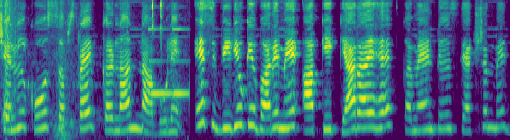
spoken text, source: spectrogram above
चैनल को सब्सक्राइब करना ना भूलें। इस वीडियो के बारे में आपकी क्या राय है? कमेंट सेक्शन में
